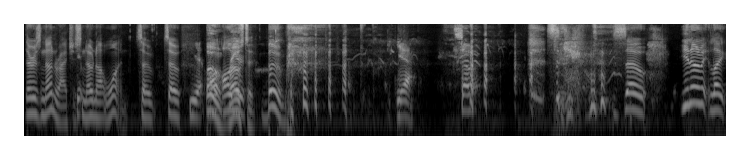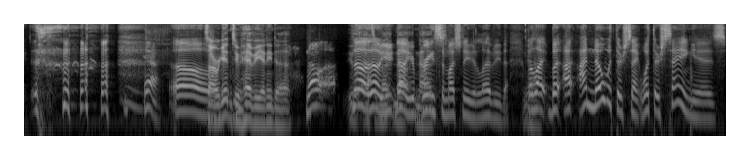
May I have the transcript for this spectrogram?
There is none righteous, no, not one. So, so Yeah. Boom, all your- roasted. boom. Yeah. So so, you know what I mean? Like, yeah. oh, Sorry, we're getting too heavy. I need to. No. Uh, no, no, no- you, no, no, you're no, bringing some much needed levity. That, but Yeah. like, but I, I know what they're saying. What they're saying is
